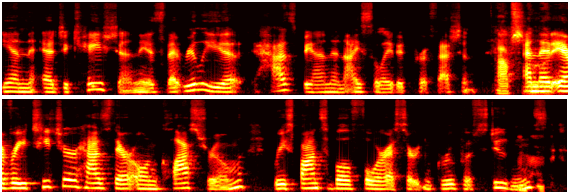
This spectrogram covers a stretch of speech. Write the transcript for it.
in education is that really it has been an isolated profession. Absolutely. And that every teacher has their own classroom responsible for a certain group of students. Mm-hmm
